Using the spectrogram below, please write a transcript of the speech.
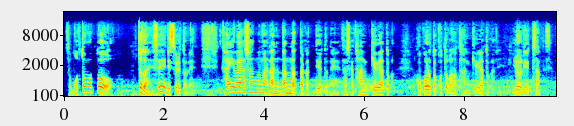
そう、もともと、ちょっとね、整理するとね、対話屋さんの前、なん、なんだったかっていうとね、確か探求屋とか、心と言葉の探求屋とかね、いろいろ言ってたんですよ。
